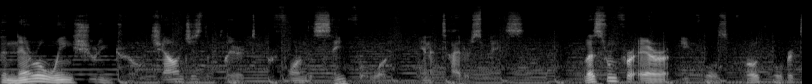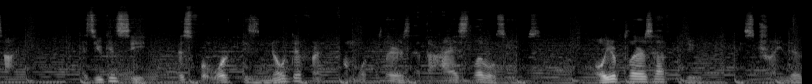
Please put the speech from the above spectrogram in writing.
The narrow wing shooting drill challenges the player to perform the same footwork in a tighter space. Less room for error equals growth over time. As you can see, this footwork is no different from what players at the highest levels use. All your players have to do is train their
